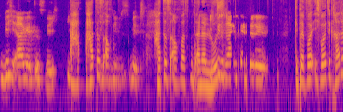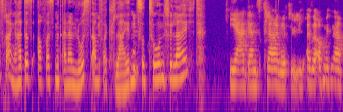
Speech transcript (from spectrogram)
mich ärgert es nicht. Ich, hat es auch hat es auch was mit einer Lust? Ich bin Ich wollte gerade fragen, hat das auch was mit einer Lust am Verkleiden zu tun vielleicht? Ja, ganz klar natürlich. Also auch mit einer,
